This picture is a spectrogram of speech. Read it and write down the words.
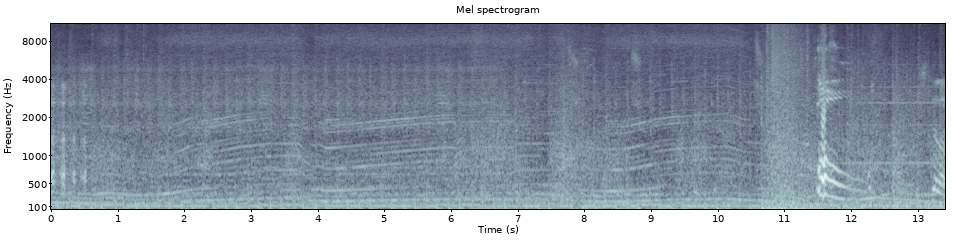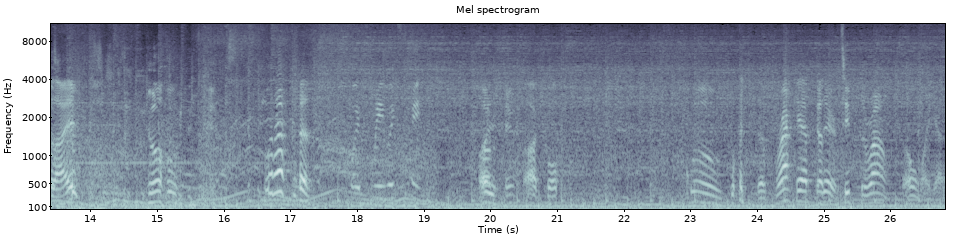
Whoa! What? Wait for me, wait for me. Oh, there. oh cool. Whoa! What the frack happened Got there? tipped around. Oh my god.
